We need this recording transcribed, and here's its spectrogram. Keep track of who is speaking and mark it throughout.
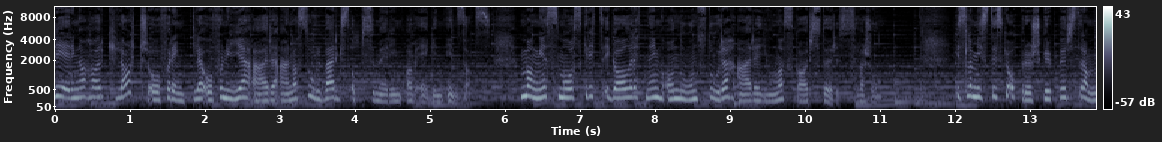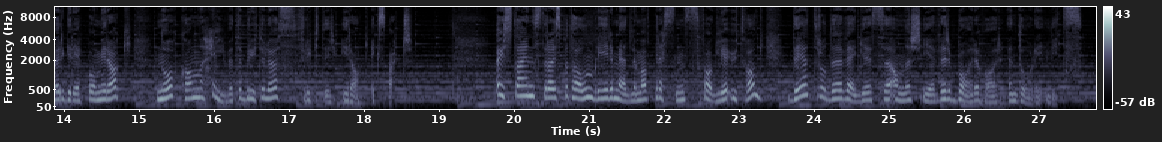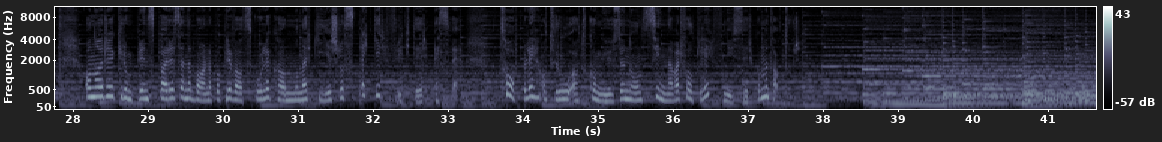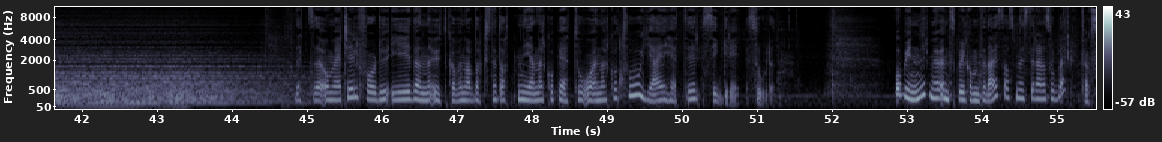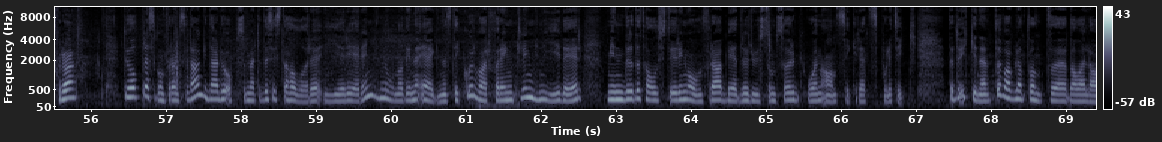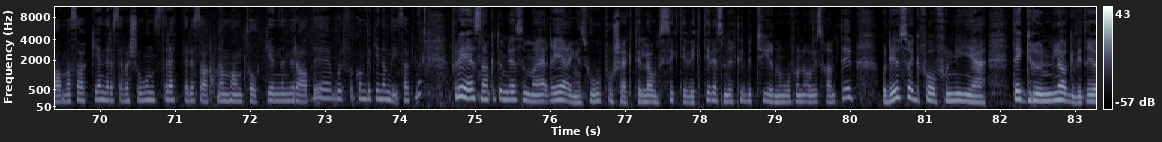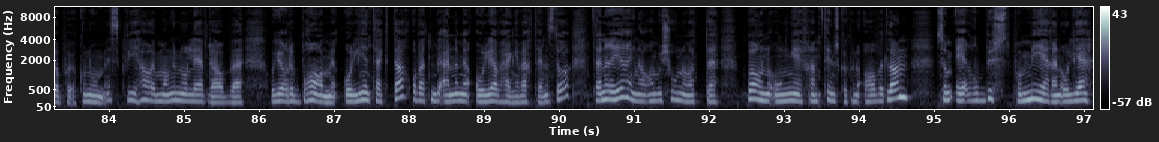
Speaker 1: Regjeringa har klart å forenkle og fornye, er Erna Solbergs oppsummering av egen innsats. Mange små skritt i gal retning, og noen store, er Jonas Gahr Støres versjon. Islamistiske opprørsgrupper strammer grepet om Irak. Nå kan helvete bryte løs, frykter Irak-ekspert. Øystein Streisbetalen blir medlem av pressens faglige utvalg. Det trodde VGs Anders Giæver bare var en dårlig vits. Og når kronprinsparet sender barna på privatskole, kan monarkiet slå sprekker, frykter SV. Tåpelig å tro at kongehuset noensinne har vært folkelig, fnyser kommentator. Dette og mer til får du i denne utgaven av Dagsnytt 18 i NRK P2 og NRK2. Jeg heter Sigrid Solund. Og begynner med å ønske velkommen til deg, statsminister Erna Solberg.
Speaker 2: Takk skal du ha.
Speaker 1: Du holdt pressekonferanse i dag der du oppsummerte det siste halvåret i regjering. Noen av dine egne stikkord var forenkling, nye ideer, mindre detaljstyring ovenfra, bedre rusomsorg og en annen sikkerhetspolitikk. Det du ikke nevnte var bl.a. Dalai Lama-saken, reservasjonsrett eller saken om han tolken Muradi. Hvorfor kom du ikke innom de sakene?
Speaker 2: Fordi jeg snakket om det som er regjeringens hovedprosjekt til langsiktig viktig, det som virkelig betyr noe for Norges fremtid. Og det å sørge for å fornye det grunnlaget vi driver på økonomisk. Vi har i mange år levd av å gjøre det bra med oljeinntekter og vært enda mer oljeavhengig hvert eneste år. Denne regjeringen har ambisjon om at eh, barn og unge i fremtiden skal kunne arve et land som er robust på mer enn olje.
